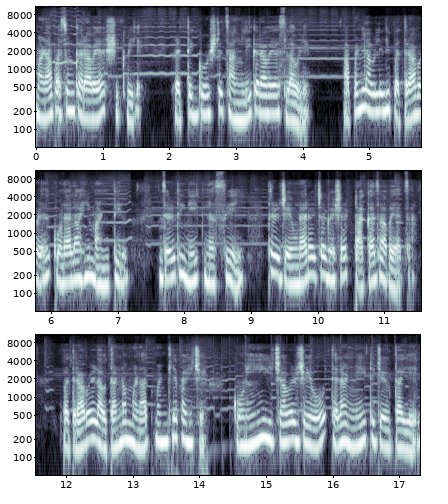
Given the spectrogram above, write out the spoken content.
मनापासून करावयास शिकविले. प्रत्येक गोष्ट चांगली करावयास लावले. आपण लावलेली पत्रावळ कोणालाही मांडतील जर ती नीट नसेल तर जेवणाऱ्याच्या घशात टाका जावयाचा. पत्रावळ लावताना मनात म्हटले पाहिजे कोणीही हिच्यावर जेवो त्याला नीट जेवता येईल.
